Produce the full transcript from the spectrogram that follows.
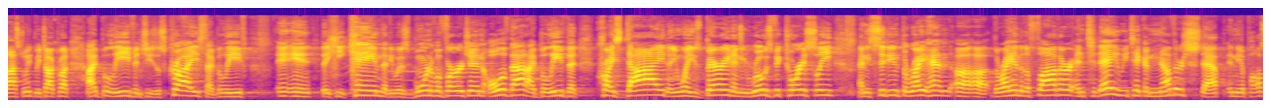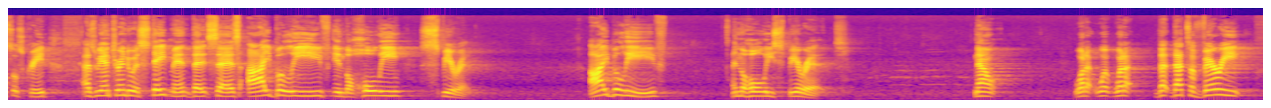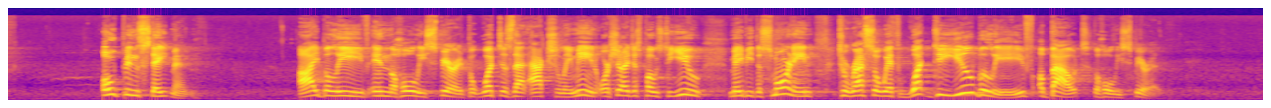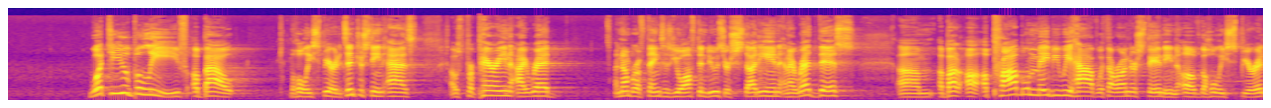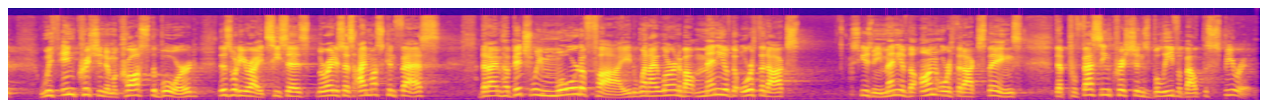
Last week we talked about I believe in Jesus Christ. I believe in, in, that he came, that he was born of a virgin, all of that. I believe that Christ died and he was buried and he rose victoriously and he's sitting at the right hand, uh, uh, the right hand of the Father. And today we take another step in the Apostles' Creed as we enter into a statement that it says, I believe in the Holy Spirit. I believe in the Holy Spirit. Now, what, what, what, that, that's a very open statement. I believe in the Holy Spirit, but what does that actually mean? Or should I just pose to you, maybe this morning, to wrestle with what do you believe about the Holy Spirit? What do you believe about the Holy Spirit? It's interesting, as I was preparing, I read a number of things, as you often do as you're studying, and I read this um, about a, a problem maybe we have with our understanding of the Holy Spirit within Christendom across the board. This is what he writes. He says, The writer says, I must confess that I'm habitually mortified when I learn about many of the orthodox, excuse me, many of the unorthodox things that professing Christians believe about the Spirit.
